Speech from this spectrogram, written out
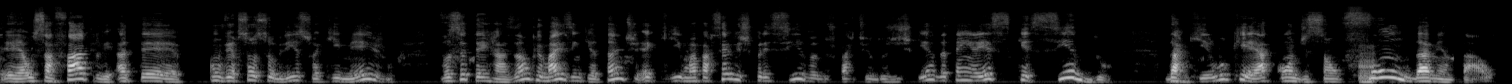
é, o Safatli até conversou sobre isso aqui mesmo, você tem razão que o mais inquietante é que uma parcela expressiva dos partidos de esquerda tenha esquecido daquilo que é a condição fundamental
